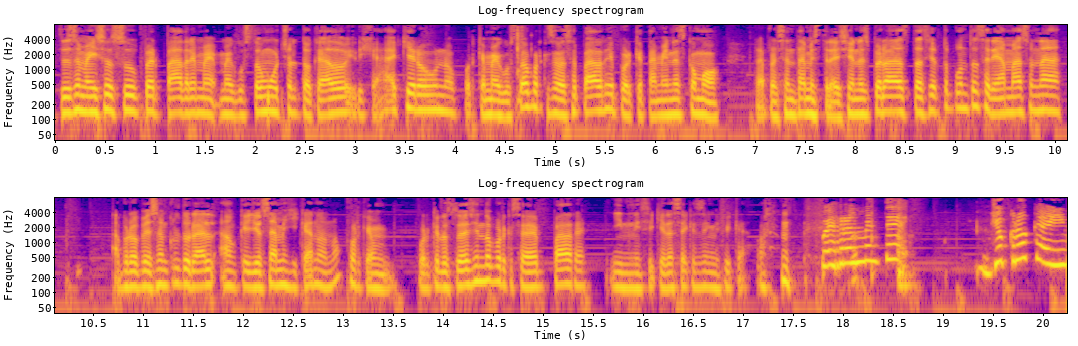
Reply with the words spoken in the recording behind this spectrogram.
Entonces se me hizo súper padre, me, me gustó mucho el tocado y dije, ay, quiero uno, porque me gustó, porque se me hace padre y porque también es como representa mis tradiciones, pero hasta cierto punto sería más una apropiación cultural, aunque yo sea mexicano, ¿no? Porque, porque lo estoy haciendo porque se ve padre y ni siquiera sé qué significa. Pues realmente, yo creo que ahí,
